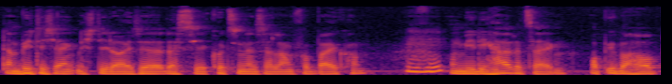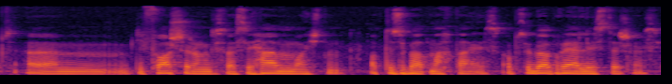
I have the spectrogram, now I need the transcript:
dann biete ich eigentlich die Leute, dass sie kurz in den Salon vorbeikommen und mir die Haare zeigen. Ob überhaupt ähm, die Vorstellung ist, was sie haben möchten, ob das überhaupt machbar ist, ob es überhaupt realistisch ist.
